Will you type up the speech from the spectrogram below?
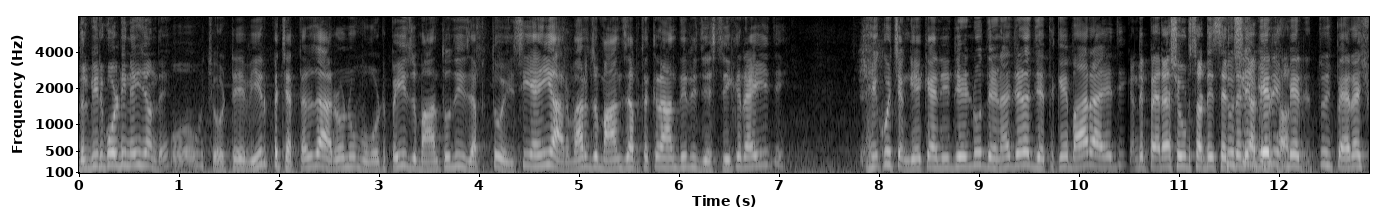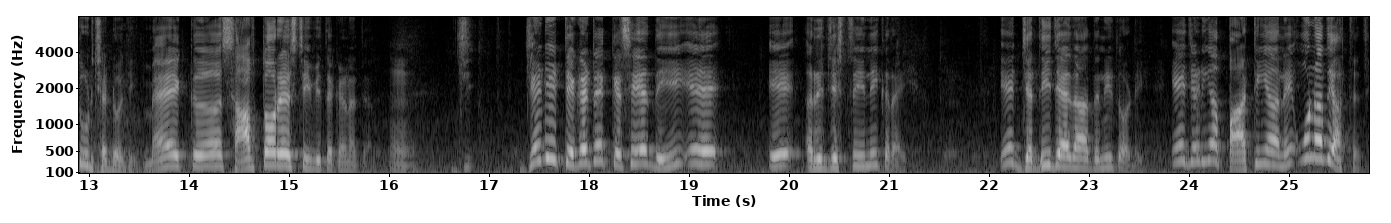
ਦਲਬੀਰ ਗੋਲਡੀ ਨਹੀਂ ਜਾਂਦੇ। ਉਹ ਛੋਟੇ ਵੀਰ 75000 ਉਹਨੂੰ ਵੋਟ ਪਈ ਜ਼ਮਾਨਤ ਉਹਦੀ ਜ਼ਬਤ ਹੋਈ ਸੀ। ਅਸੀਂ ਹਰ ਵਾਰ ਜ਼ਮਾਨ ਜ਼ਬਤ ਕਰਾਉਣ ਦੀ ਰਜਿਸਟਰੀ ਕਰਾਈ ਜੀ। ਅਸੀਂ ਕੋਈ ਚੰਗੇ ਕੈਂਡੀਡੇਟ ਨੂੰ ਦੇਣਾ ਜਿਹੜਾ ਜਿੱਤ ਕੇ ਬਾਹਰ ਆਏ ਜੀ। ਕਹਿੰਦੇ ਪੈਰਾਸ਼ੂਟ ਸਾਡੇ ਸਿਰ ਤੇ ਲਿਆ ਕੇ ਬਿਠਾ ਤੁਸੀਂ ਪੈਰਾਸ਼ੂਟ ਛੱਡੋ ਜੀ। ਮੈਂ ਇੱਕ ਸਾਫ਼ ਤੌਰ ਇਸ ਟੀਵੀ ਤੇ ਕਹਿਣਾ ਚਾਹੁੰਦਾ। ਜਿਹੜੀ ਟਿਕਟ ਹੈ ਕਿਸੇ ਦੀ ਇਹ ਇਹ ਰਜਿਸਟਰੀ ਨਹੀਂ ਕਰਾਈ। ਇਹ ਜੱਦੀ ਜਾਇਦਾਦ ਨਹੀਂ ਤੁਹਾਡੀ। ਇਹ ਜਿਹੜੀਆਂ ਪਾਰਟੀਆਂ ਨੇ ਉਹਨਾਂ ਦੇ ਹੱਥ 'ਚ।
